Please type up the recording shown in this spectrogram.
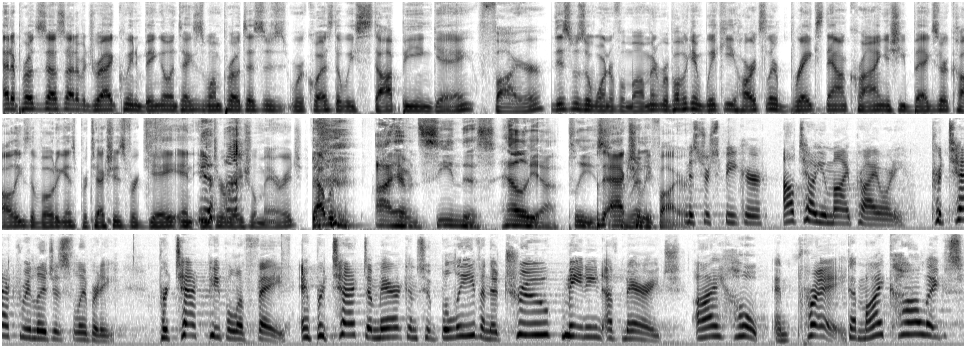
At a protest outside of a drag queen Bingo in Texas, one protester's request that we stop being gay. Fire. This was a wonderful moment. Republican Vicky Hartzler breaks down crying as she begs her colleagues to vote against protections for gay and interracial marriage. That was, I haven't seen this. Hell yeah, please. was actually fire. Mr. Speaker, I'll tell you my priority protect religious liberty, protect people of faith, and protect Americans who believe in the true meaning of marriage. I hope and pray that my colleagues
